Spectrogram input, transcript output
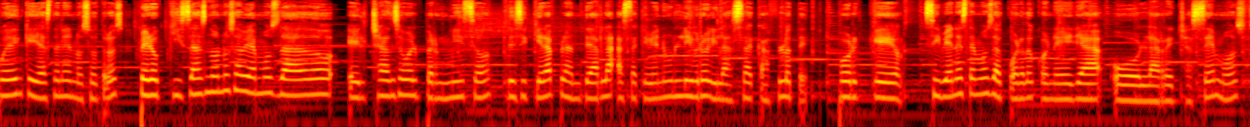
pueden que ya estén en nosotros, pero quizás no nos habíamos dado el chance o el permiso de siquiera plantearla hasta que viene un libro y la saca a flote. Porque si bien estemos de acuerdo con ella o la rechacemos,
